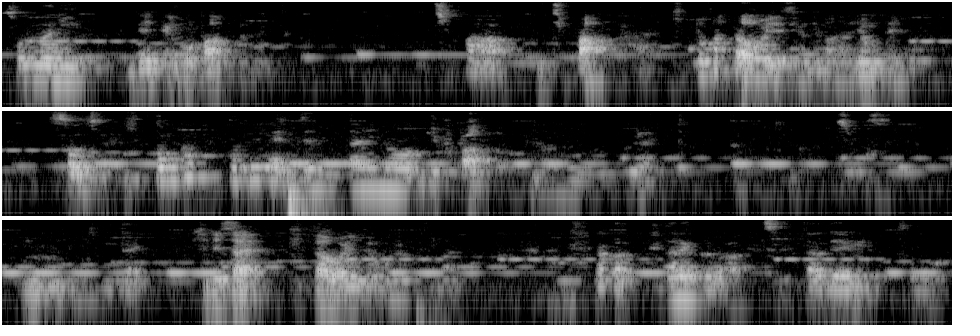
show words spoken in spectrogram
そんなに0.5%ってないですか？1%、1%。キットカットは多いですよね、まだ4.5%。そうですね。ヒットカットで全体の10%。何ぐらいだった気がします。うん。聞きたい。切りたい。切った方がいいと思います。なんか、誰かがツイッターで、うんその、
